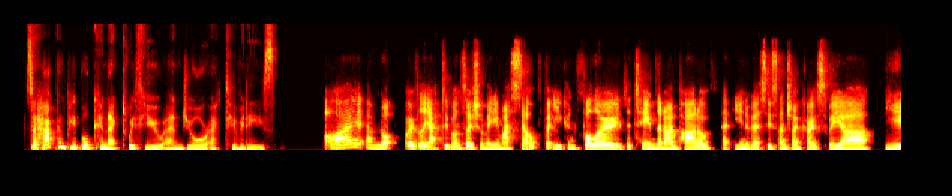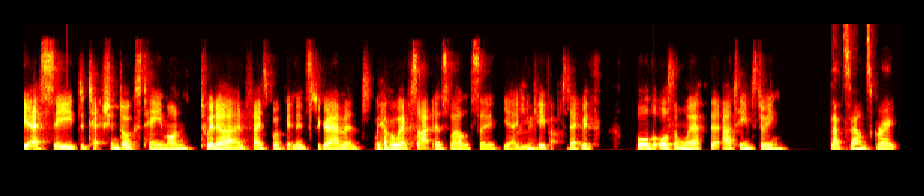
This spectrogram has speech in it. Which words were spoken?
So, how can people connect with you and your activities? I am not overly active on social media myself, but you can follow the team that I'm part of at University of Sunshine Coast. We are USC Detection Dogs team on Twitter and Facebook and Instagram, and we have a website as well. So, yeah, you can keep up to date with all the awesome work that our team's doing. That sounds great.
